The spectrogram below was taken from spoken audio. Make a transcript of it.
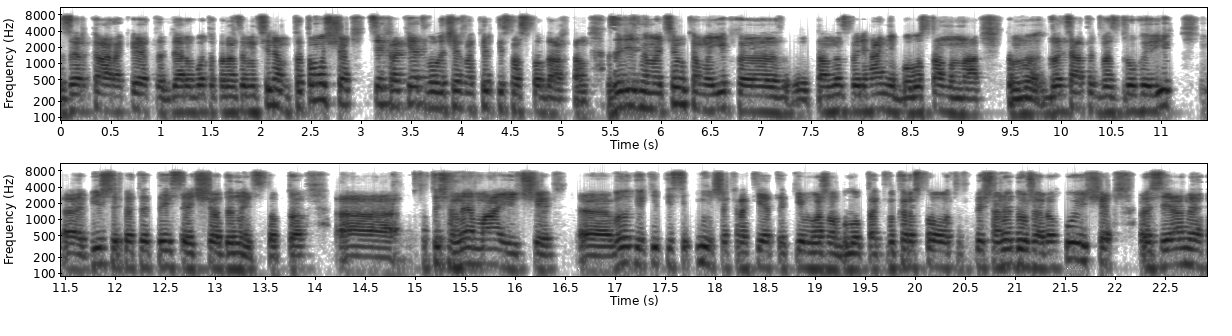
ЗРК ракет для роботи по наземним цілям? Та тому, що цих ракет величезна кількість на складах. Там за різними оцінками їх е, там на зберіганні було станом на там 20-22 рік е, більше п'яти тисяч одиниць. Тобто, е, фактично не маючи великої кількості інших ракет, які можна було б так використовувати, фактично не дуже рахуючи, росіяни.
